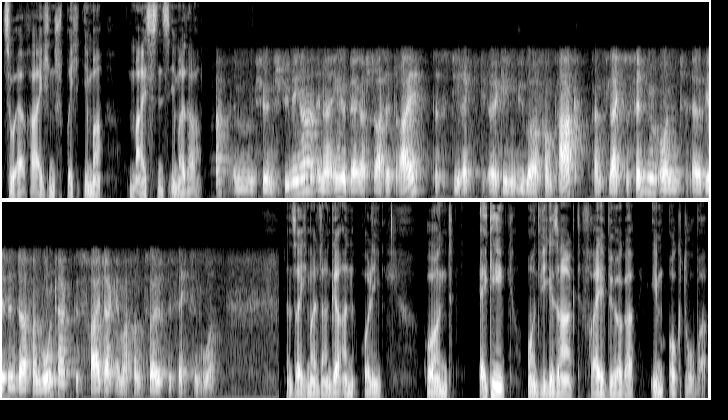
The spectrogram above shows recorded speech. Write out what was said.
zu erreichen, sprich immer, meistens immer da. Im schönen Stühlinger in der Engelberger Straße 3, das ist direkt äh, gegenüber vom Park, ganz leicht zu finden und äh, wir sind da von Montag bis Freitag immer von 12 bis 16 Uhr. Dann sage ich mal Danke an Olli und Ecki und wie gesagt, Freie Bürger im Oktober.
